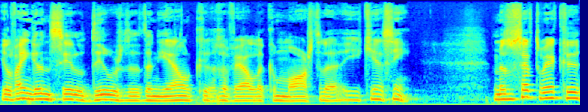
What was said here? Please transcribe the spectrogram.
Ele vai engrandecer o Deus de Daniel que revela, que mostra e que é assim. Mas o certo é que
